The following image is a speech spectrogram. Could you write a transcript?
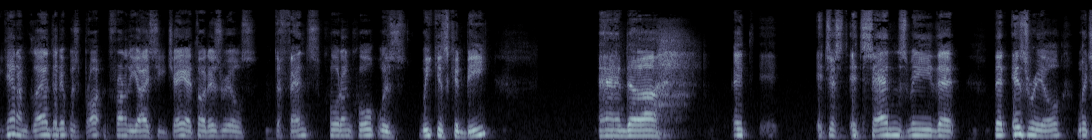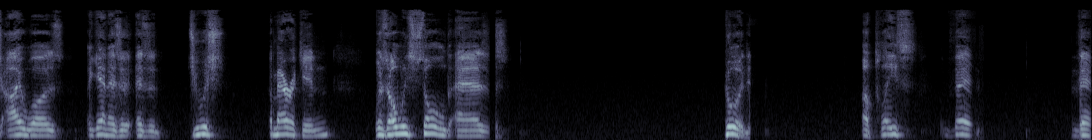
Again, I'm glad that it was brought in front of the ICJ. I thought Israel's defense, quote unquote, was weak as could be, and uh, it, it it just it saddens me that that Israel, which I was again as a as a Jewish American was always sold as good, a place that that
